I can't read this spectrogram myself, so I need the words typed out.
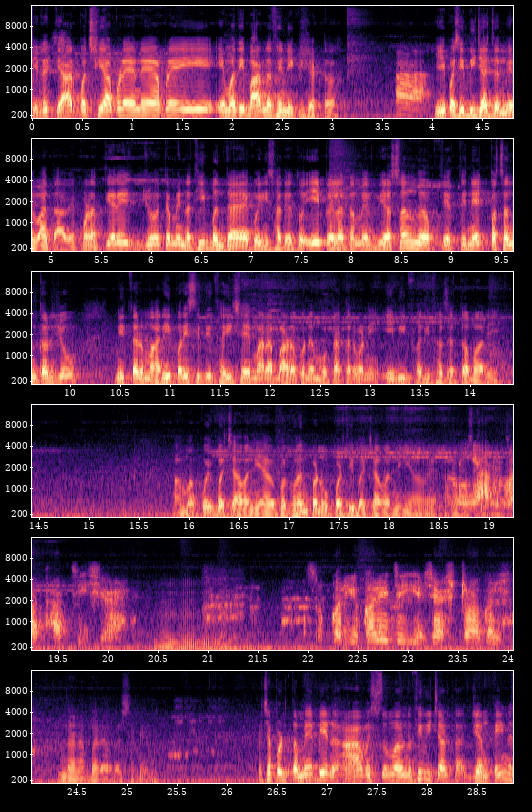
એટલે ત્યાર પછી આપણે એને આપણે એમાંથી બહાર નથી નીકળી શકતા. એ પછી બીજા જન્મે વાત આવે. પણ અત્યારે જો તમે નથી બંધાયા કોઈની સાથે તો એ પહેલાં તમે વ્યસન વ્યક્તિને જ પસંદ કરજો. નહીતર મારી પરિસ્થિતિ થઈ છે મારા બાળકોને મોટા કરવાની એવી ફરી થશે તમારી. આમાં કોઈ બચાવવા નહીં આવે ભગવાન પણ ઉપરથી બચાવવા નહીં આવે આ વસ્તુ વાત સાચી છે. શું કરીએ કરે જઈએ છે સ્ટ્રગલ ના ના બરાબર છે બેન. અચ્છા પણ તમે બેન આ વસ્તુમાં નથી વિચારતા? જેમ કહીને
